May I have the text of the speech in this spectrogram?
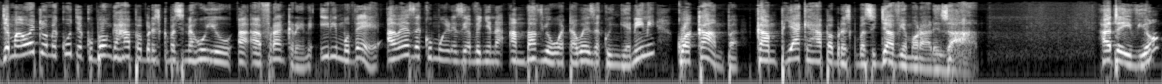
jamaa wetu amekuja kubonga hapa basi na huyu uh, uh, Reina ili mudhee aweze kumwelezea venye na ambavyo wataweza kuingia nini kwa camp, kamp yake hapa basi Javier Morales. Hata hivyo,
